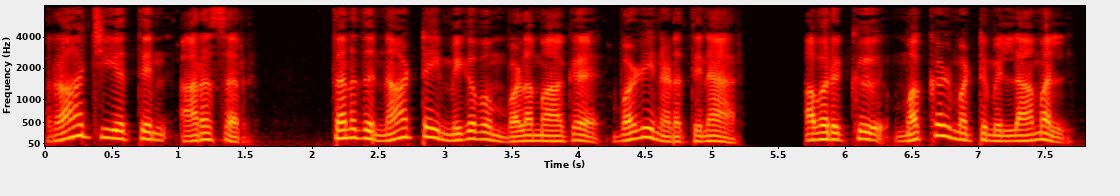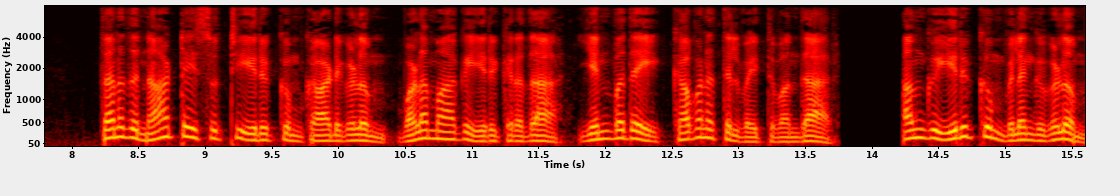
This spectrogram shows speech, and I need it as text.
ராஜ்ஜியத்தின் அரசர் தனது நாட்டை மிகவும் வளமாக வழி நடத்தினார். அவருக்கு மக்கள் மட்டுமில்லாமல் தனது நாட்டை சுற்றி இருக்கும் காடுகளும் வளமாக இருக்கிறதா என்பதை கவனத்தில் வைத்து வந்தார். அங்கு இருக்கும் விலங்குகளும்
